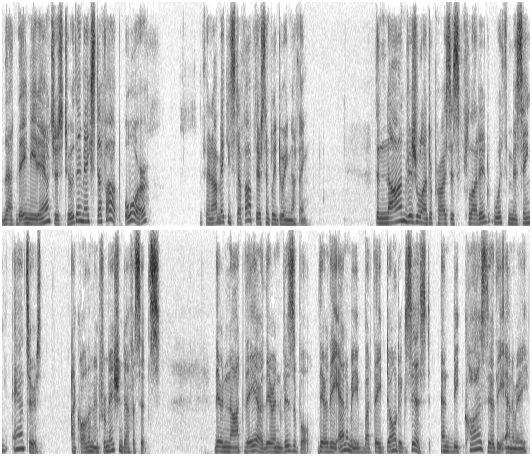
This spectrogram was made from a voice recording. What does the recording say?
that they need answers to, they make stuff up or if they're not making stuff up, they're simply doing nothing. The non visual enterprise is flooded with missing answers. I call them information deficits. They're not there, they're invisible. They're the enemy, but they don't exist. And because they're the enemy,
